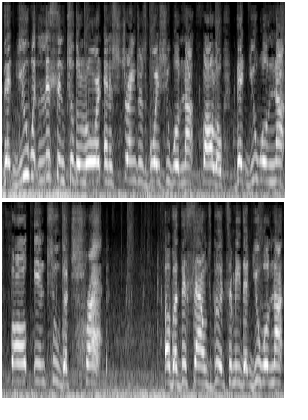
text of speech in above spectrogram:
that you would listen to the Lord and a stranger's voice you will not follow, that you will not fall into the trap of a this sounds good to me, that you will not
